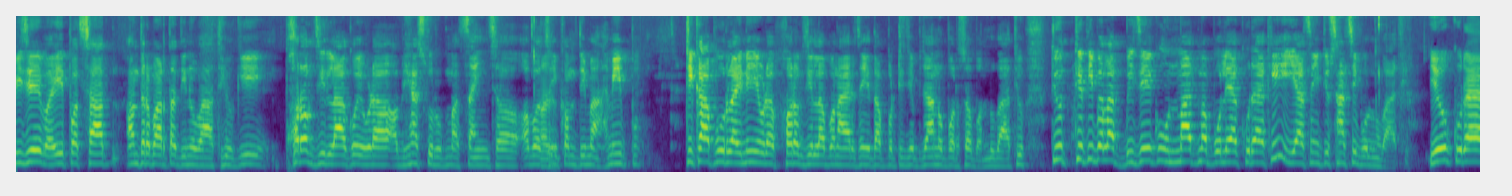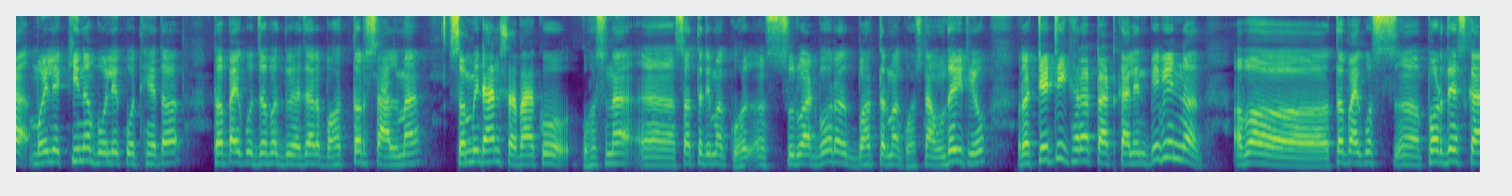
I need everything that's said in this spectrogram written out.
विजय भए पश्चात अन्तर्वार्ता दिनुभएको थियो कि फरक जिल्लाको एउटा अभ्यासको रूपमा चाहिन्छ। अब चाहिँ कम्तीमा हामी टिकापुरलाई नै एउटा फरक जिल्ला बनाएर चाहिँ यतापट्टि चाहिँ जानुपर्छ भन्नुभएको थियो। त्यो त्यति बेला विजयको उन्मादमा बोलेको कुरा कि या चाहिँ त्यो साँच्चै बोल्नु भएको थियो? यो कुरा मैले किन बोलेको थिएँ त तपाईँको जब दुई हजार बहत्तर सालमा संविधान सभाको घोषणा सत्तरीमा घो सुरुवात भयो र बहत्तरमा घोषणा हुँदै थियो र त्यतिखेर तत्कालीन विभिन्न अब तपाईँको प्रदेशका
